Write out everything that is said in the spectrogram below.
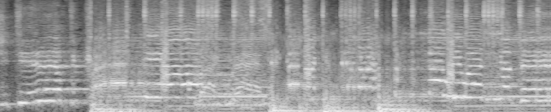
She didn't have to cut me off. Like that. I could never happened, we were nothing.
